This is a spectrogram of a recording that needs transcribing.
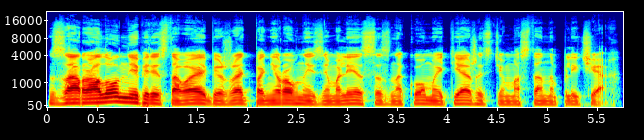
заорал он, не переставая бежать по неровной земле со знакомой тяжестью моста на плечах.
